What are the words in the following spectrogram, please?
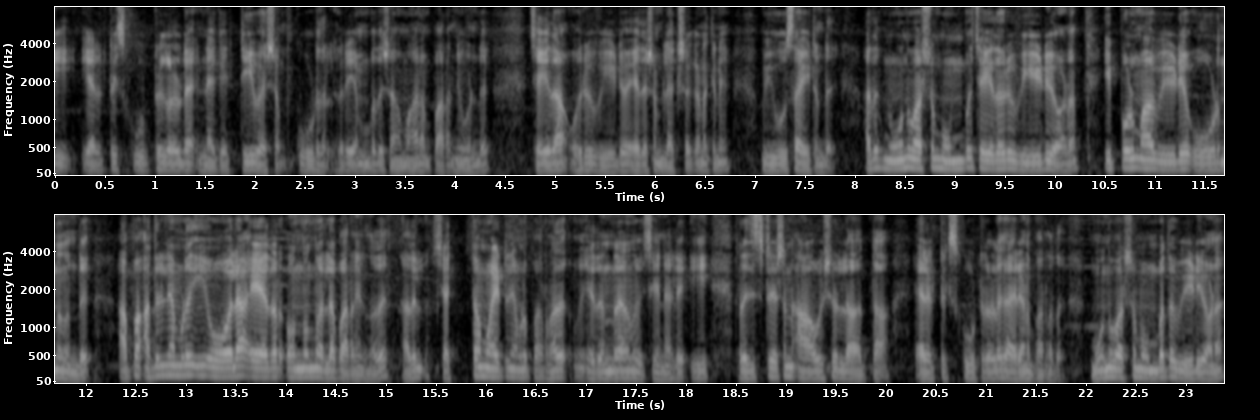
ഈ ഇലക്ട്രിക് സ്കൂട്ടറുകളുടെ നെഗറ്റീവ് വശം കൂടുതൽ ഒരു എൺപത് ശതമാനം പറഞ്ഞുകൊണ്ട് ചെയ്ത ഒരു വീഡിയോ ഏകദേശം ലക്ഷക്കണക്കിന് വ്യൂസ് ആയിട്ടുണ്ട്. അത് മൂന്ന് വർഷം മുമ്പ് ചെയ്ത ഒരു വീഡിയോ ആണ്. ഇപ്പോഴും ആ വീഡിയോ ഓടുന്നുണ്ട്. അപ്പോൾ അതിൽ നമ്മൾ ഈ ഓല ഏതർ ഒന്നൊന്നുമല്ല പറഞ്ഞിരുന്നത്. അതിൽ ശക്തമായിട്ട് നമ്മൾ പറഞ്ഞത് ഇതെന്താണെന്ന് വെച്ച് കഴിഞ്ഞാൽ ഈ രജിസ്ട്രേഷൻ ആവശ്യമില്ലാത്ത ഇലക്ട്രിക് സ്കൂട്ടറുകളുടെ കാര്യമാണ് പറഞ്ഞത്. മൂന്ന് വർഷം മുമ്പത്തെ വീഡിയോ ആണ്.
